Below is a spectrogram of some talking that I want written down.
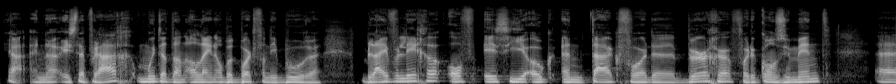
Ja, en nou is de vraag: moet dat dan alleen op het bord van die boeren blijven liggen? Of is hier ook een taak voor de burger, voor de consument? Uh,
